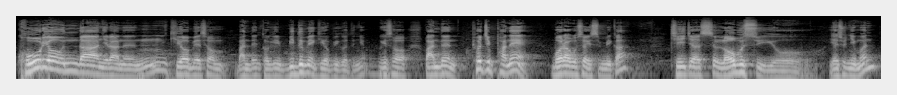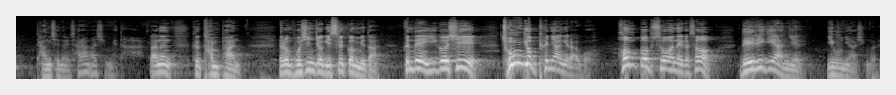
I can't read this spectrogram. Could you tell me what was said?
고려은단이라는 기업에서 만든 거기 믿음의 기업이거든요. 거기서 만든 표지판에 뭐라고 써 있습니까? Jesus loves you. 예수님은 당신을 사랑하십니다. 라는 그 간판. 여러분 보신 적 있을 겁니다. 근데 이것이 종교 편향이라고 헌법 소원에 가서 내리게 한 일, 이분이 하신 거예요.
